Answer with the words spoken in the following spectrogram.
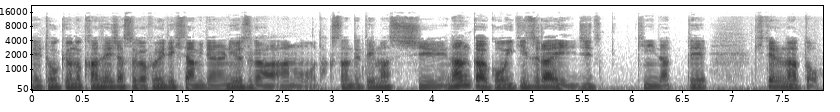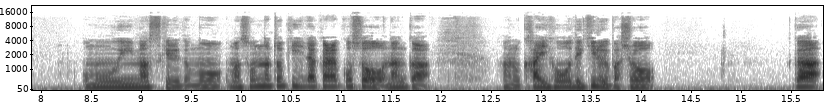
え東京の感染者数が増えてきたみたいなニュースが、あの、たくさん出ていますし、なんかこう、生きづらい時期になってきてるなと思いますけれども、まあ、そんな時だからこそ、なんか、あの、解放できる場所が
